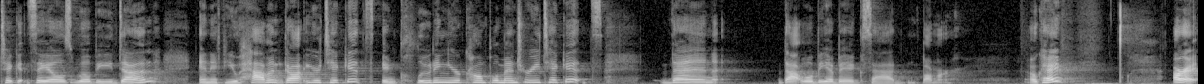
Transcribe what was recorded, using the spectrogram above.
ticket sales will be done. And if you haven't got your tickets, including your complimentary tickets, then that will be a big sad bummer. Okay? All right,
